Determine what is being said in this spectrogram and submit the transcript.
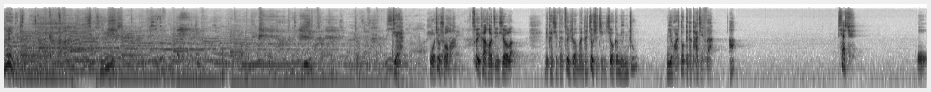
那个长分叫你看看啊小心点意思姐我就说吧最看好锦绣了。你看现在最热门的就是锦绣跟明珠你一会儿多给他打几分啊？下去。哦。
